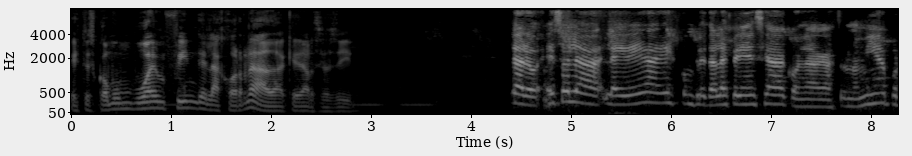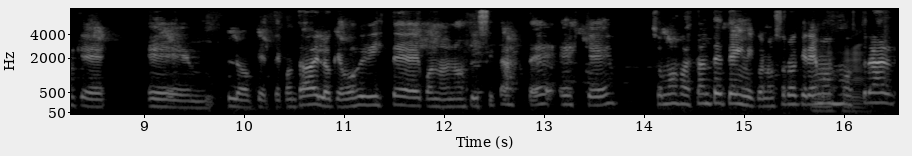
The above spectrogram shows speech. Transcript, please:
este es como un buen fin de la jornada quedarse allí. Claro, eso la, la idea es completar la experiencia con la gastronomía porque eh, lo que te contaba y lo que vos viviste cuando nos visitaste es que somos bastante técnicos. Nosotros queremos mostrar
